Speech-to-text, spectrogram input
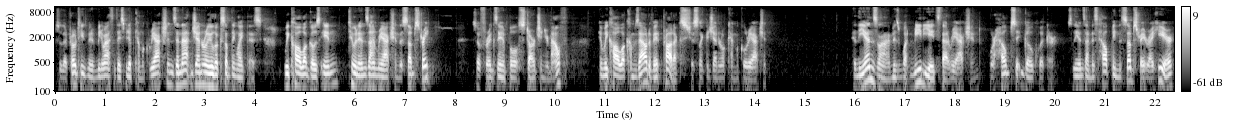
So they're proteins made of amino acids, they speed up chemical reactions, and that generally looks something like this. We call what goes in to an enzyme reaction the substrate. So, for example, starch in your mouth. And we call what comes out of it products, just like a general chemical reaction. And the enzyme is what mediates that reaction or helps it go quicker. So the enzyme is helping the substrate right here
